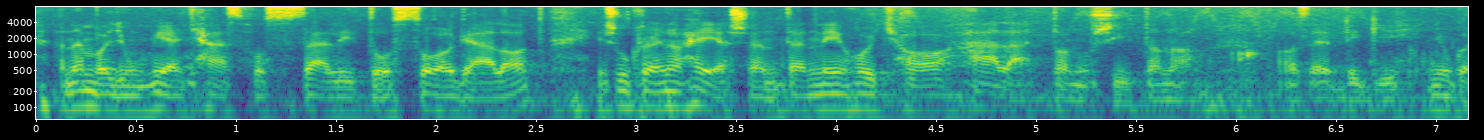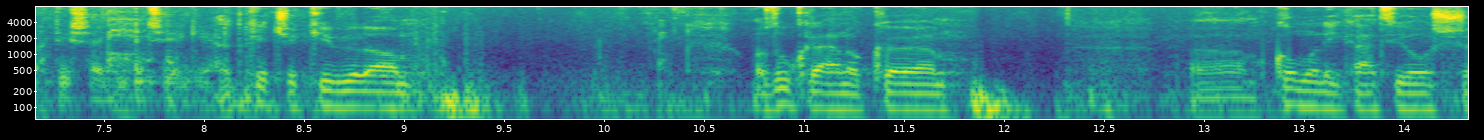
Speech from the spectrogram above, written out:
hát nem vagyunk mi egy házhoz szállító szolgálat, és Ukrajna helyesen tenné, hogyha hálát tanúsítana az eddigi nyugati segítségért. Hát kétségkívül a az ukránok kommunikációs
